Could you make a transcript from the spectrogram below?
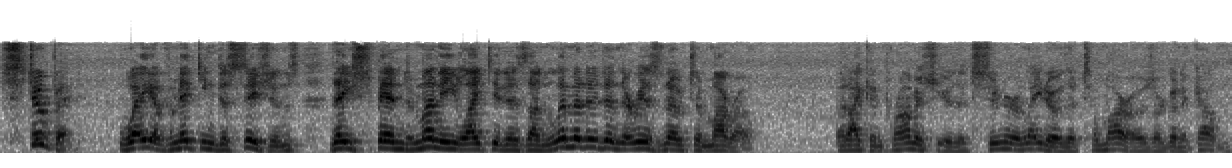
stupid way of making decisions. They spend money like it is unlimited and there is no tomorrow. But I can promise you that sooner or later the tomorrows are going to come.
